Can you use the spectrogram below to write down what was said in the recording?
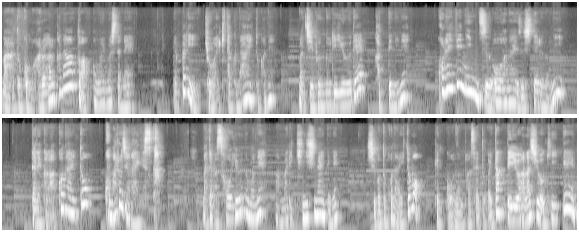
まあどこもあるあるかなとは思いましたね。やっぱり今日は行きたくないとかね、まあ、自分の理由で勝手にねこれで人数オーガナイズしてるのに誰かが来ないと困るじゃないですか。まあでもそういうのもねあんまり気にしないでね仕事来ない人も結構何パーセントがいたっていう話を聞いて、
